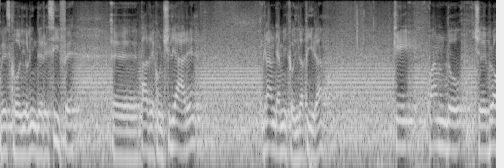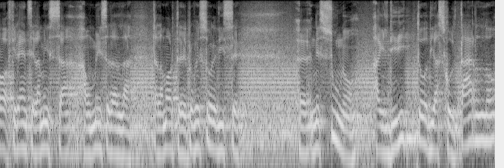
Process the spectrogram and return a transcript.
vescovo di Olinda e Resife, eh, padre conciliare, grande amico di Lapira, che quando celebrò a Firenze la messa a un mese dalla, dalla morte del professore disse eh, nessuno ha il diritto di ascoltarlo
